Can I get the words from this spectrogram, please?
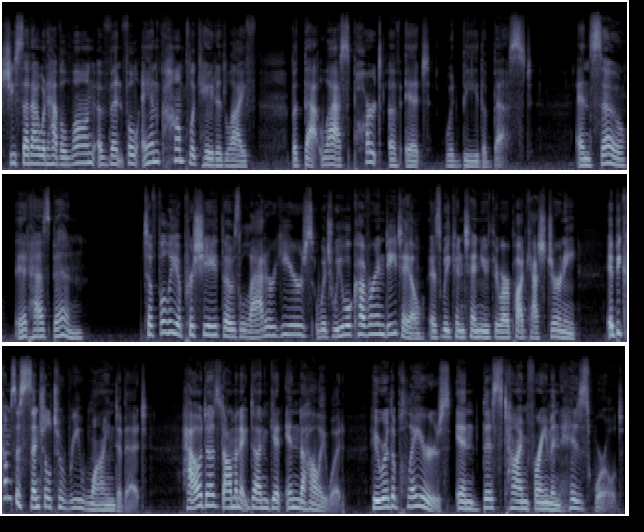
She said I would have a long, eventful, and complicated life, but that last part of it would be the best. And so it has been. To fully appreciate those latter years, which we will cover in detail as we continue through our podcast journey, it becomes essential to rewind a bit. How does Dominic Dunne get into Hollywood? Who are the players in this time frame in his world?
